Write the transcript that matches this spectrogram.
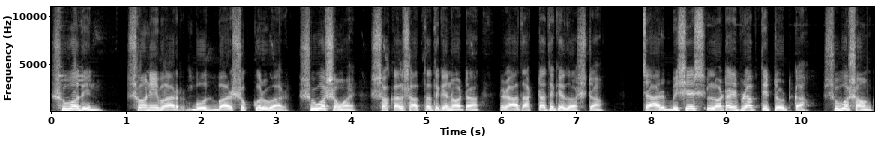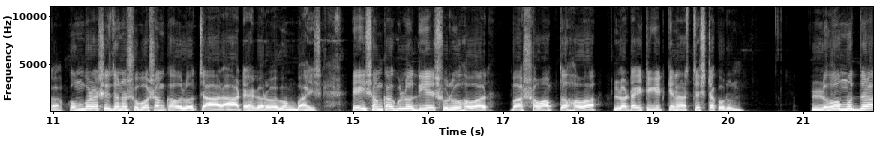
শুভ দিন, শনিবার, বুধবার, শুক্রবার। শুভ সময়, সকাল সাতটা থেকে নটা, রাত আটটা থেকে দশটা। চার, বিশেষ লটারি প্রাপ্তির টোটকা। শুভ সংখ্যা, কুম্ভ রাশির জন্য শুভ সংখ্যা হলো চার, আট, এগারো এবং বাইশ। এই সংখ্যাগুলো দিয়ে শুরু হওয়া বা সমাপ্ত হওয়া লটারি টিকিট কেনার চেষ্টা করুন। লোহ মুদ্রা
